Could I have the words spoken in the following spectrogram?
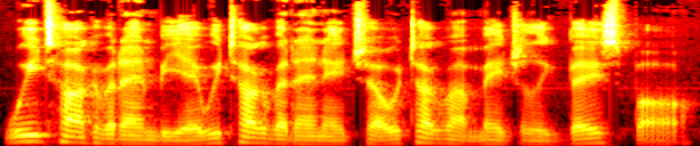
We talk about NBA, we talk about NHL, we talk about Major League Baseball.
